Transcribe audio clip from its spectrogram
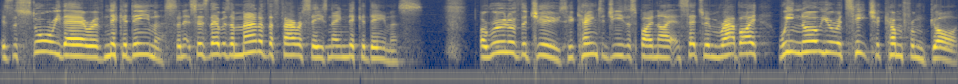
is the story there of Nicodemus. And it says, There was a man of the Pharisees named Nicodemus a ruler of the Jews, who came to Jesus by night and said to him, Rabbi, we know you're a teacher come from God,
